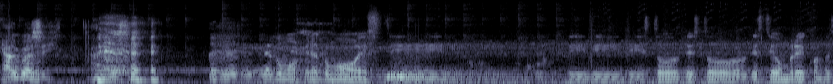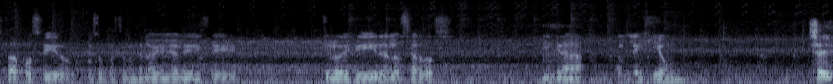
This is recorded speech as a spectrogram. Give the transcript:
algo así. Era era como, era como este de, de- de esto, de esto, de este hombre cuando estaba poseído, que supuestamente en la Biblia le dice que lo deje ir a los cerdos y que era legión. Sí,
